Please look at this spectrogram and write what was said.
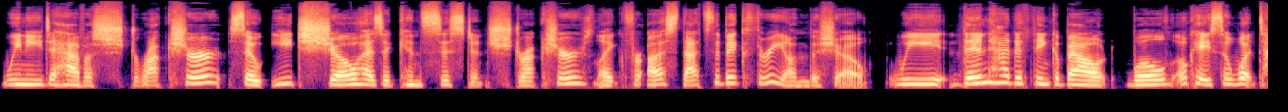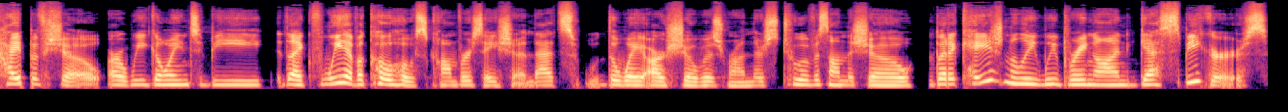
we need to have a structure. So each show has a consistent structure. Like for us, that's the big three on the show. We then had to think about, well, okay, so what type of show are we going to be? Like we have a co host conversation. That's the way our show is run. There's two of us on the show, but occasionally we bring on guest speakers.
